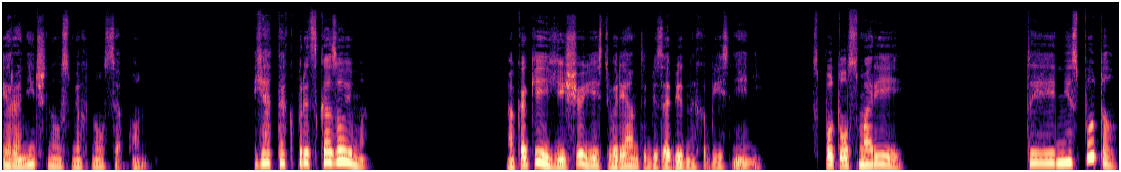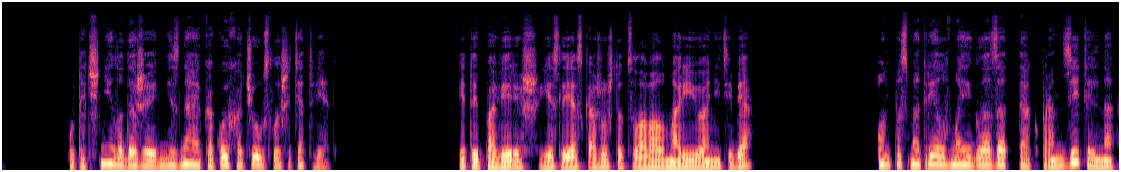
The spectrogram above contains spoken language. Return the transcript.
Иронично усмехнулся он. Я так предсказуема. А какие еще есть варианты безобидных объяснений? Спутал с Марией. Ты не спутал? Уточнила, даже не зная, какой хочу услышать ответ. И ты поверишь, если я скажу, что целовал Марию, а не тебя? Он посмотрел в мои глаза так пронзительно,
